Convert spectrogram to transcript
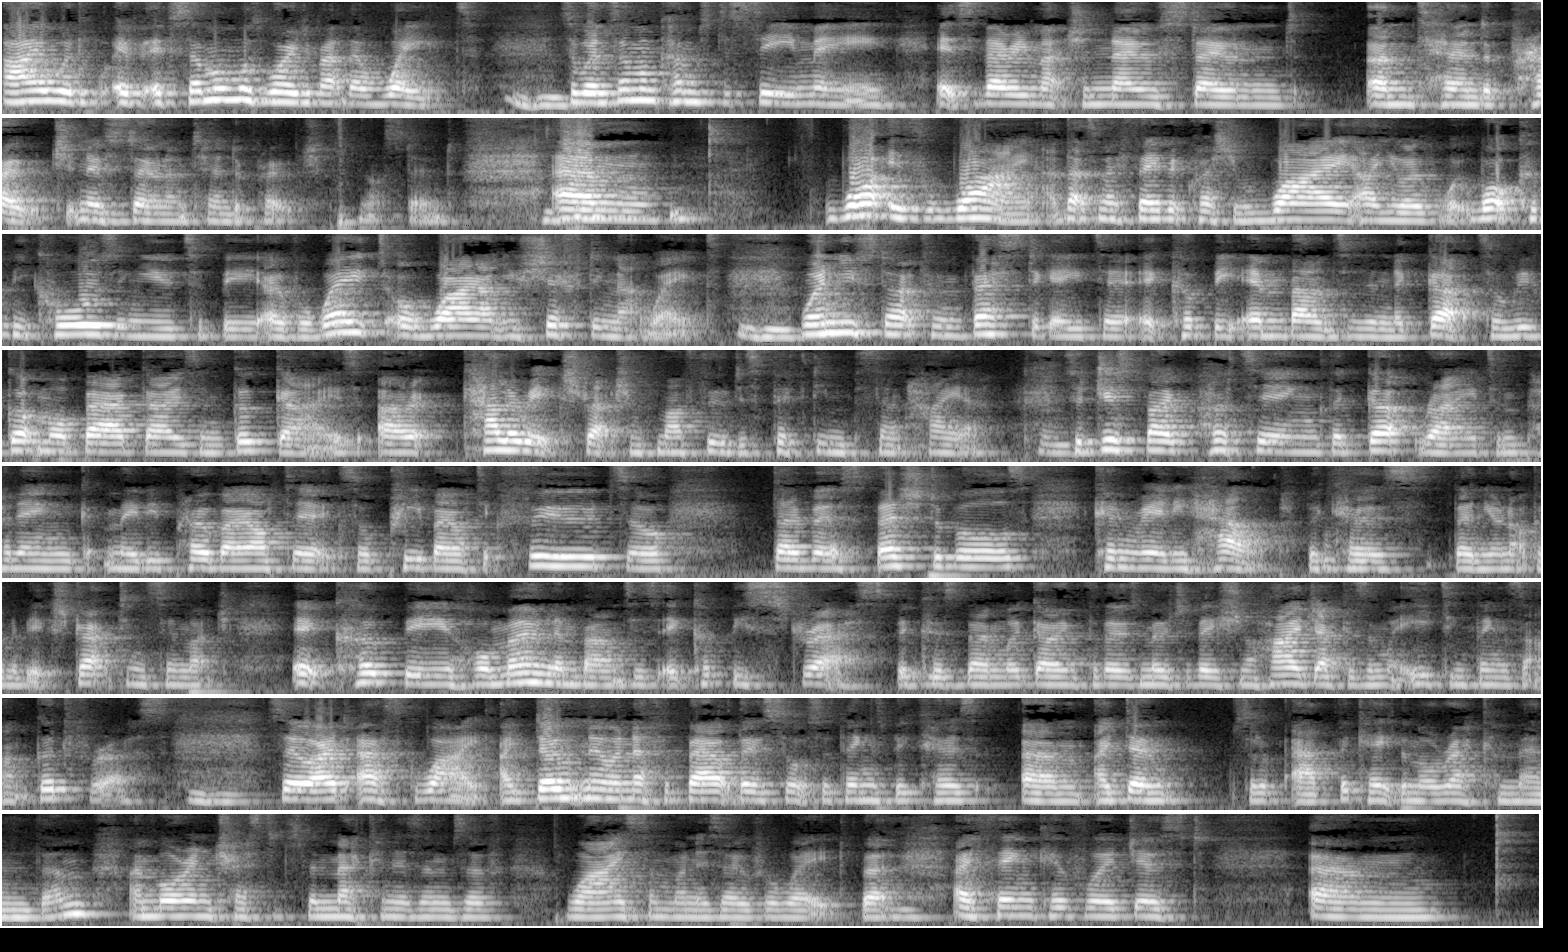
I would, if, if someone was worried about their weight, so when someone comes to see me, it's very much a no stoned, unturned approach, no stone unturned approach, not stoned. Um, what is why? That's my favourite question. Why are you overweight? What could be causing you to be overweight, or why aren't you shifting that weight? Mm-hmm. When you start to investigate it, it could be imbalances in the gut. So we've got more bad guys than good guys. Our calorie extraction from our food is 15% higher. So just by putting the gut right and putting maybe probiotics or prebiotic foods or diverse vegetables can really help because then you're not going to be extracting so much. It could be hormonal imbalances, it could be stress because then we're going for those motivational hijackers and we're eating things that aren't good for us. Mm-hmm. So I'd ask why. I don't know enough about those sorts of things because um, I don't sort of advocate them or recommend them. I'm more interested in the mechanisms of why someone is overweight. But mm. I think if we're just um,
